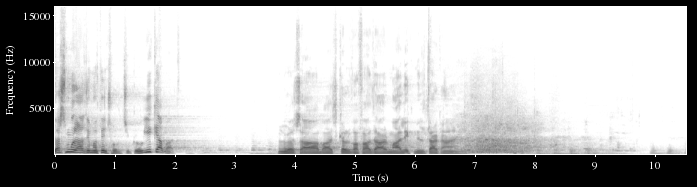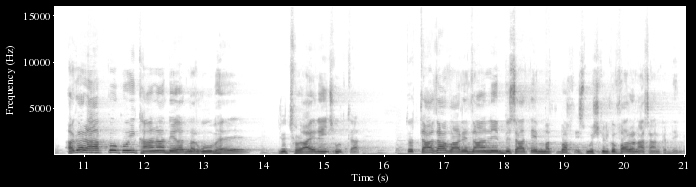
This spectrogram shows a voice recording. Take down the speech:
دس ملازمتیں چھوڑ چکے ہو، یہ کیا بات ہے؟ صاحب، آج کل وفادار مالک ملتا کہاں ہے؟ اگر آپ کو کوئی کھانا بے حد مرغوب ہے جو چھڑائے نہیں چھوٹتا، تو تازہ واردان بسات مطبخ اس مشکل کو فوراً آسان کر دیں گے۔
